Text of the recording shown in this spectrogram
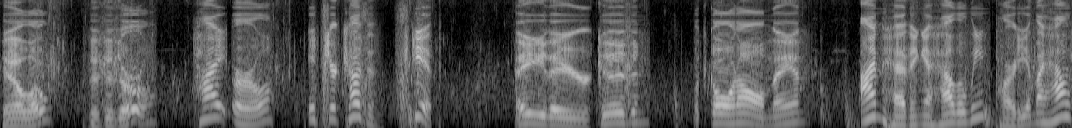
Hello, this is Earl. Hi, Earl. It's your cousin, Skip. Hey there, cousin. What's going on, man? I'm having a Halloween party at my house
